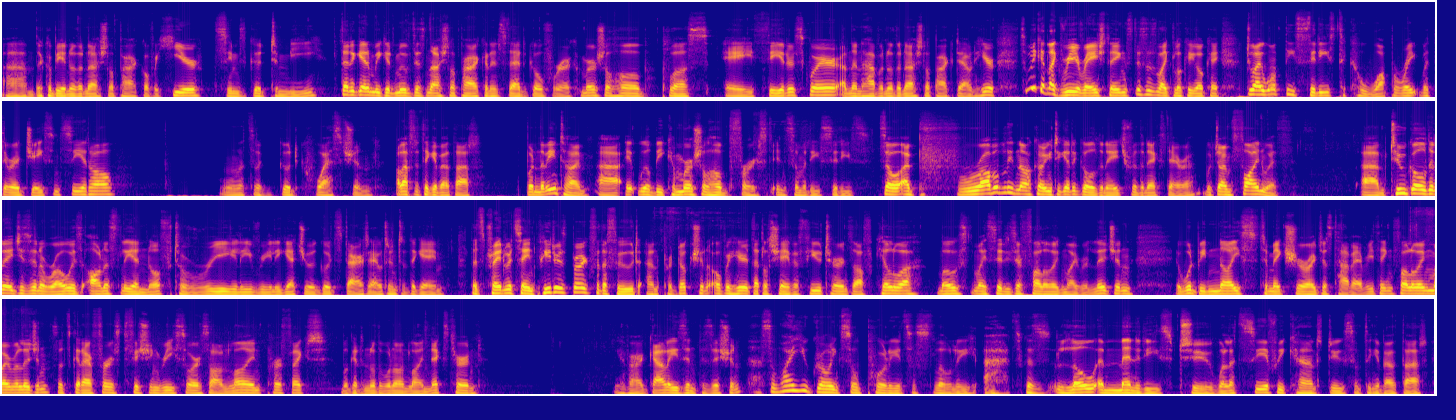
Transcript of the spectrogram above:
Um, there could be another national park over here. Seems good to me. Then again, we could move this national park and instead go for a commercial hub plus a theater square and then have another national park down here. So we could like rearrange things. This is like looking okay. Do I want these cities to cooperate with their adjacency at all? Well, that's a good question. I'll have to think about that. But in the meantime, uh, it will be commercial hub first in some of these cities. So I'm probably not going to get a golden age for the next era, which I'm fine with. Um, two golden ages in a row is honestly enough to really, really get you a good start out into the game. Let's trade with St. Petersburg for the food and production over here. That'll shave a few turns off Kilwa. Most of my cities are following my religion. It would be nice to make sure I just have everything following my religion. So let's get our first fishing resource online. Perfect. We'll get another one online next turn. We have our galleys in position. So why are you growing so poorly and so slowly? Ah, it's because low amenities too. Well, let's see if we can't do something about that.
